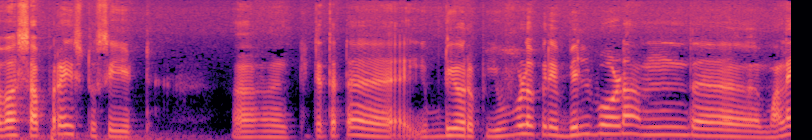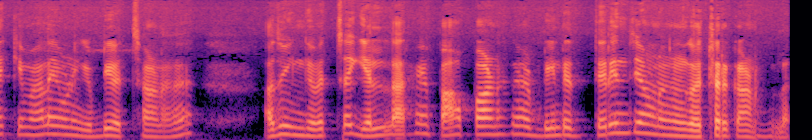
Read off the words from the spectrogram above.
அவள் சர்ப்ரைஸ் டு சி இட் கிட்டத்தட்ட இப்படி ஒரு இவ்வளோ பெரிய பில்போர்டாக அந்த மலைக்கு மேலே இவனுக்கு எப்படி வச்சானுங்க. அதுவும் இங்கே வச்சா எல்லாருமே பாப்பானுங்க அப்படின்றது தெரிஞ்சு அவனுங்க அங்கே வச்சுருக்கானுங்கள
